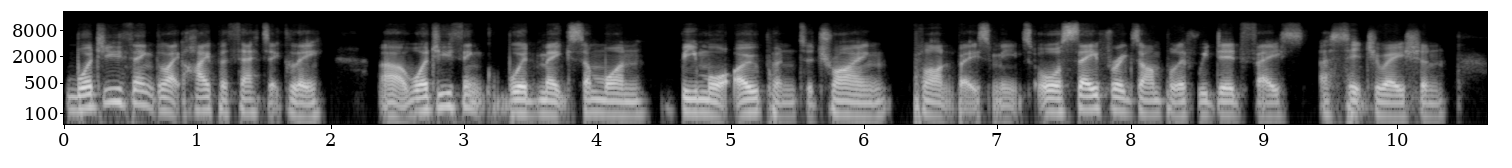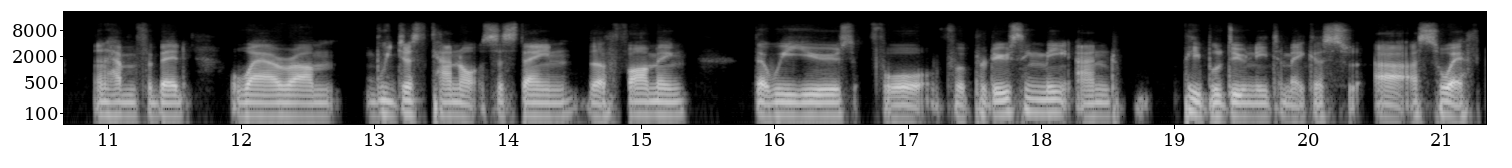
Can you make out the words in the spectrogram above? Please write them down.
what do you think like hypothetically uh, what do you think would make someone be more open to trying plant-based meats or say for example if we did face a situation and heaven forbid, where um, we just cannot sustain the farming that we use for for producing meat, and people do need to make a uh, a swift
